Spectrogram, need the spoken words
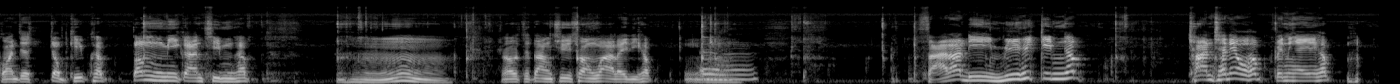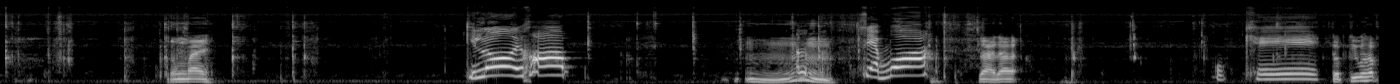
ก่อนจะจบคลิปครับ ต้องมีการชิมครับอื้อหือเราจะตั้งชื่อช่องว่าอะไรดีครับเออสาระดีมีให้กินครับ ชานชาแนลครับเป็นยังไงครับ ลงไป กินเลยครับอืมเสียบบัวได้ได้โอเค จบคลิปครับ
